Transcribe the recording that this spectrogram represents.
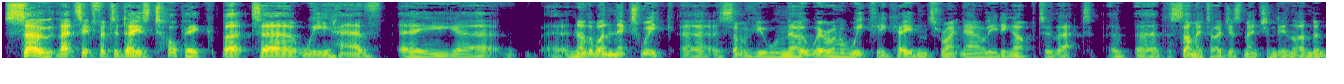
So that's it for today's topic, but uh, we have a uh, another one next week. Uh, as some of you will know, we're on a weekly cadence right now, leading up to that uh, the summit I just mentioned in London.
